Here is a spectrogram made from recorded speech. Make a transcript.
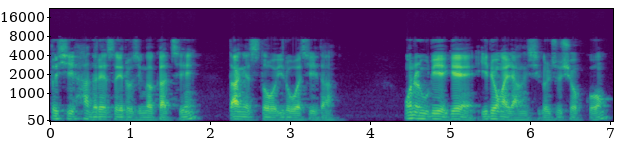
뜻이 하늘에서 이루어진 것 같이 땅에서도 이루어지이다. 오늘 우리에게 일용할 양식을 주시옵고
